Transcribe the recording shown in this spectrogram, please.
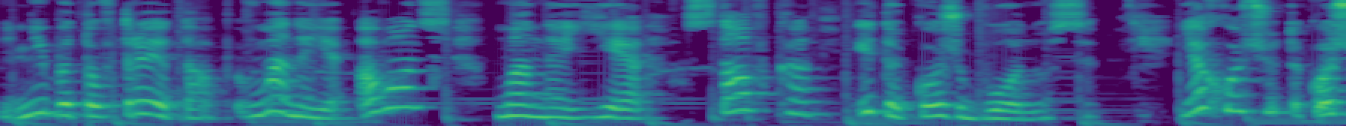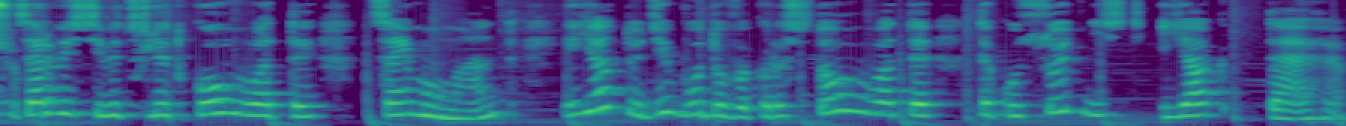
нібито в три етапи. В мене є аванс, в мене є ставка і також бонуси. Я хочу також в сервісі відслідковувати цей момент, і я тоді буду використовувати таку сутність, як теги.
